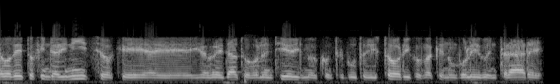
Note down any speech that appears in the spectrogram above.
avevo detto fin dall'inizio che eh, io avrei dato volentieri il mio contributo di storico, ma che non volevo entrare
